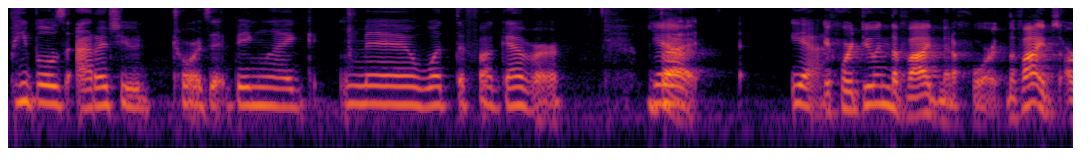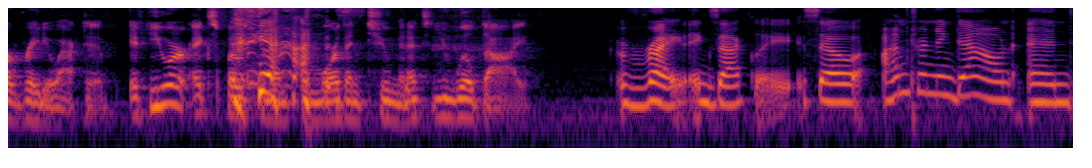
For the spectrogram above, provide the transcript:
people's attitude towards it being like, "Meh, what the fuck ever." Yeah. But yeah. If we're doing the vibe metaphor, the vibes are radioactive. If you are exposed to them for more than two minutes, you will die. Right, exactly. So I'm trending down, and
